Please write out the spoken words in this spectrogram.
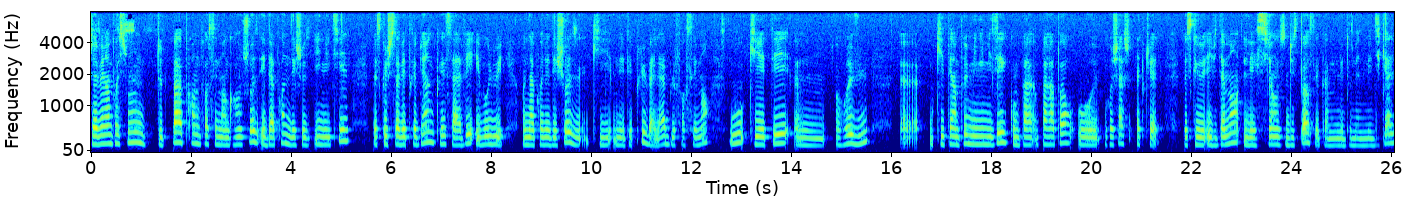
J'avais l'impression de ne pas apprendre forcément grand chose et d'apprendre des choses inutiles parce que je savais très bien que ça avait évolué. On apprenait des choses qui n'étaient plus valables forcément ou qui étaient euh, revues euh, ou qui étaient un peu minimisées par, rapport aux recherches actuelles. Parce que évidemment, les sciences du sport, c'est comme le domaine médical,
